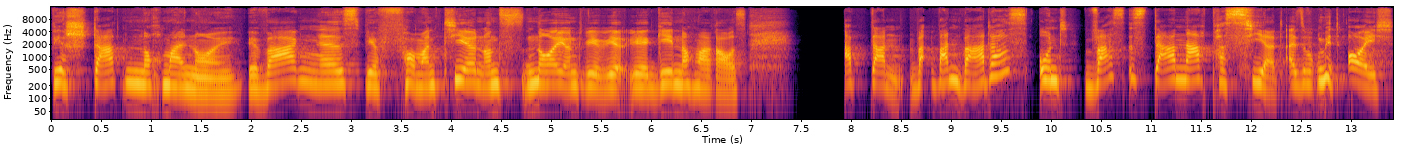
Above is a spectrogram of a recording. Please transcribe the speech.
wir starten nochmal neu, wir wagen es, wir formatieren uns neu und wir, wir, wir gehen nochmal raus. Ab dann, w wann war das und was ist danach passiert? Also mit euch,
